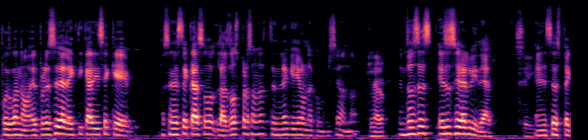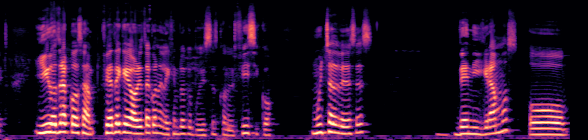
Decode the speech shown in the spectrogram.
pues bueno, el proceso de dialéctica dice que, pues en este caso, las dos personas tendrían que llegar a una conclusión, ¿no? Claro. Entonces, eso sería lo ideal Sí. en este aspecto. Y otra cosa, fíjate que ahorita con el ejemplo que pusiste con el físico, muchas veces denigramos o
